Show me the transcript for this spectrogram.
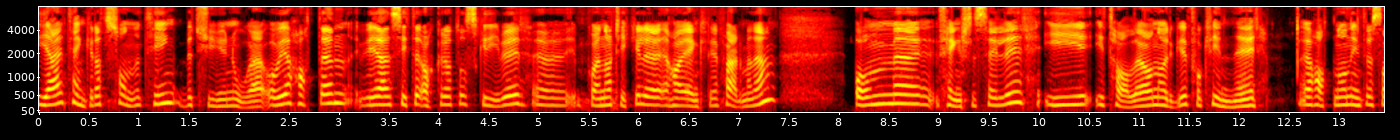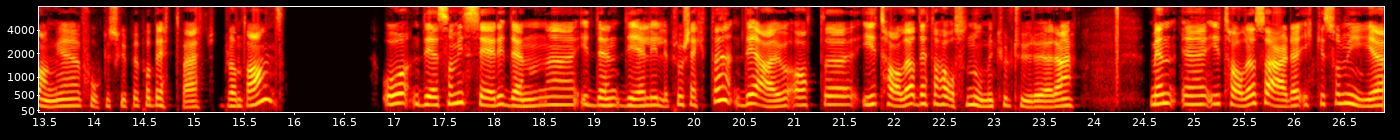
Jeg tenker at sånne ting betyr noe. Og vi har hatt en Jeg sitter akkurat og skriver eh, på en artikkel, jeg har egentlig ferdig med den, om eh, fengselsceller i Italia og Norge for kvinner. Jeg har hatt noen interessante fokusgrupper på Bredtveit, blant annet. Og det som vi ser i, den, eh, i den, det lille prosjektet, det er jo at i Italia Dette har også noe med kultur å gjøre. Men uh, i Italia så er det ikke så mye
